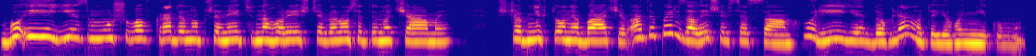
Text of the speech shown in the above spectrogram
бо і її змушував крадену пшеницю на горище виносити ночами, щоб ніхто не бачив, а тепер залишився сам, хворіє, доглянути його нікому.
